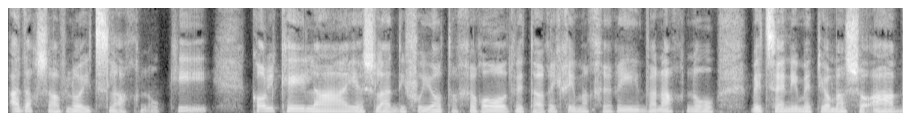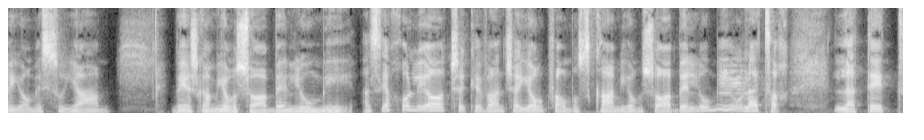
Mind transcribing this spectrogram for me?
עד עכשיו לא הצלחנו, כי כל קהילה יש לה עדיפויות אחרות ותאריכים אחרים, ואנחנו מציינים את יום השואה ביום מסוים, ויש גם יום שואה בינלאומי, אז יכול להיות שכיוון שהיום כבר מוסכם יום שואה בינלאומי, אולי צריך לתת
